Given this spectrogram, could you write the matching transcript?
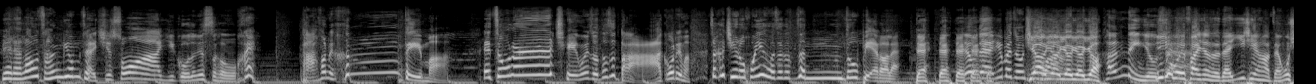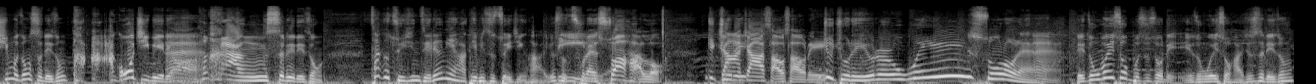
原来老张跟我们在一起耍一个人的时候，嘿，大方的很得嘛。哎，走哪儿去？我跟你说，都是大哥的嘛。这个结了婚以后，这个人都变了嘞。对对对，对不对？有没有这种情况？有有有有有，肯定有。你就会发现，啥子以前哈，在我心目中是那种大哥级别的啊，很行实的那种。咋个最近这两年哈，特别是最近哈，有时候出来耍哈了。就假假少少的，你就觉得有点猥琐了呢。哎，那种猥琐不是说那种猥琐哈，就是那种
